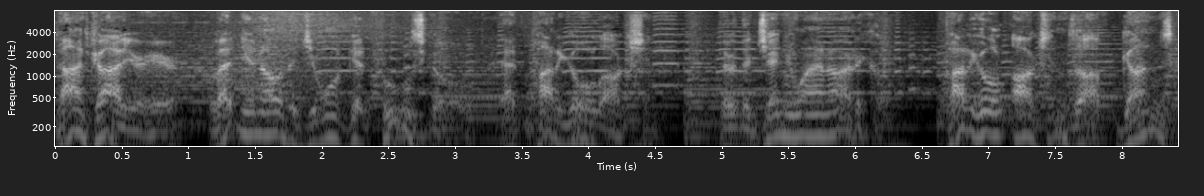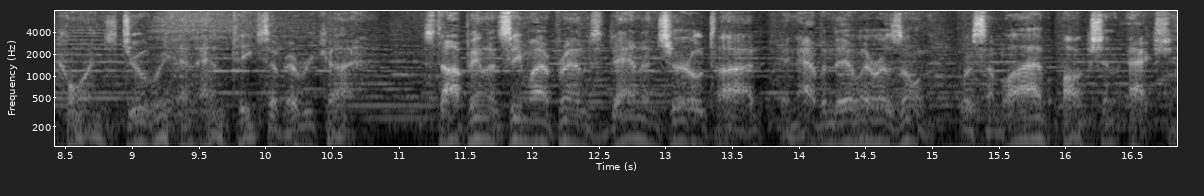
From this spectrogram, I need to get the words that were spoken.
Don Collier here, letting you know that you won't get fool's gold at Pot Gold Auction. They're the genuine article. Pot Gold auctions off guns, coins, jewelry, and antiques of every kind. Stop in and see my friends Dan and Cheryl Todd in Avondale, Arizona for some live auction action.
